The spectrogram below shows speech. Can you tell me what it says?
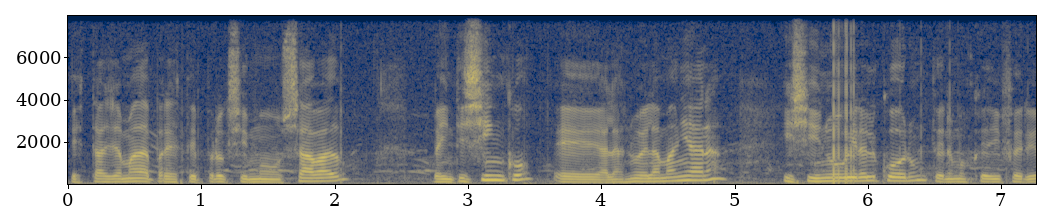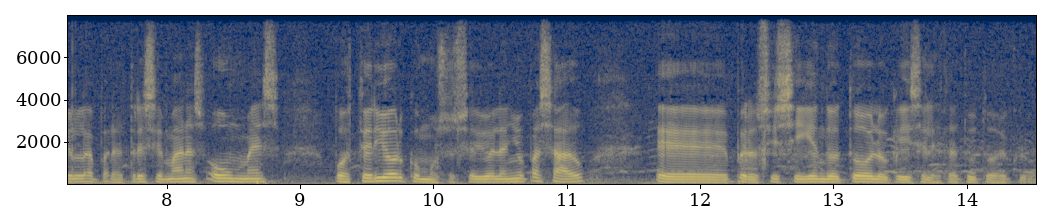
está llamada para este próximo sábado 25 a las 9 de la mañana y si no hubiera el quórum tenemos que diferirla para tres semanas o un mes posterior como sucedió el año pasado pero sí siguiendo todo lo que dice el estatuto del club.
